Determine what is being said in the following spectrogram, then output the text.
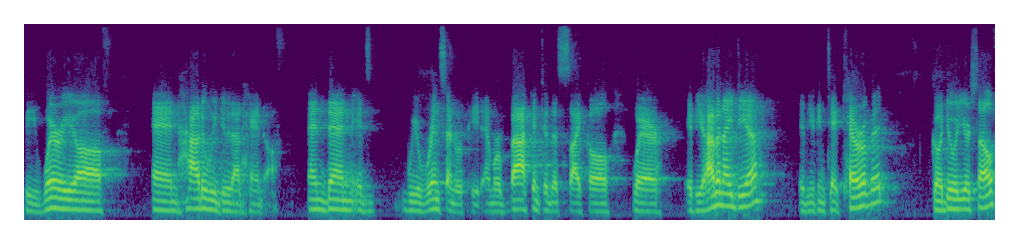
be wary of, and how do we do that handoff? And then it's we rinse and repeat, and we're back into this cycle where if you have an idea, if you can take care of it, go do it yourself.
